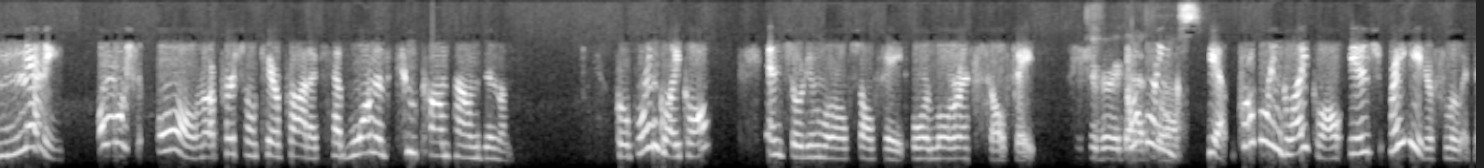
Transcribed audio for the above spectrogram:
many, almost all of our personal care products have one of two compounds in them. Propylene glycol and sodium lauryl sulfate or laureth sulfate. Which are very bad propylene, for us. Yeah, propylene glycol is radiator fluid.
